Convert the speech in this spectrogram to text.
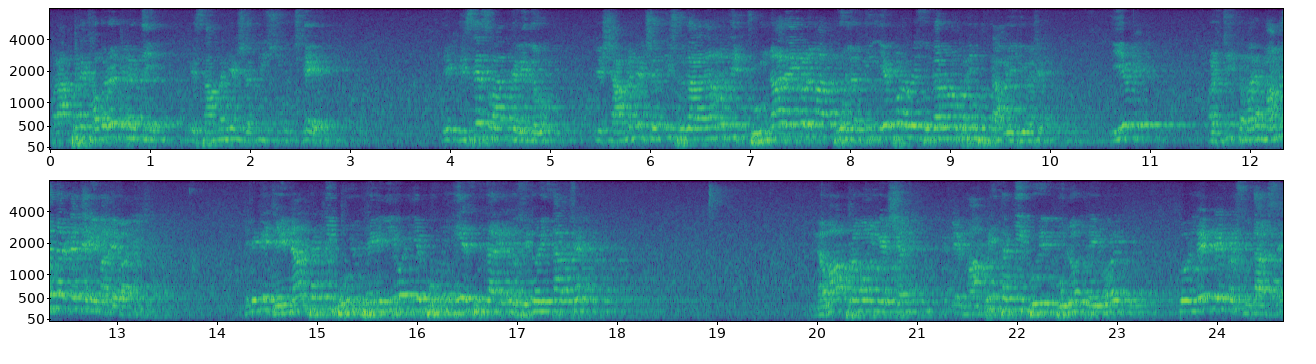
પણ આપણને ખબર જ નથી કે સામાન્ય ક્ષતિ શું છે. એક વિશેષ વાત કરી દઉં. કે સામાન્ય ક્ષતિ સુધારણાનો જે જૂના રેકર્ડમાં ભૂલ હતી, એ પણ હવે સુધારવાનો પરિપત્ર આવી ગયો છે. એ અરજી તમારે મામલતદાર કચેરીમાં દેવાની છે. એટલે કે જેના થકી ભૂલ થયેલી હોય, એ ભૂલ એ સુધારે તો સીધો હિસાબ છે. નવા પ્રમોલ્ગેશન એટલે માપણી થકી ભૂલ ભૂલો થઈ હોય, તો લેટ રેકર્ડ સુધારશે.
